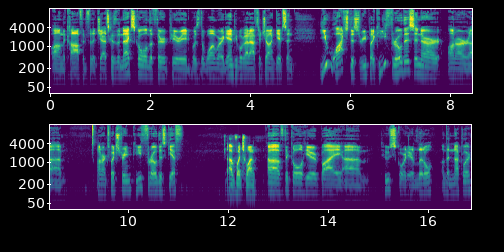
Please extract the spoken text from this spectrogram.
on the coffin for the Jets because the next goal in the third period was the one where again people got after John Gibson. You watch this replay. Can you throw this in our on our um, on our Twitch stream? Can you throw this GIF Of which one? of the goal here by um, who scored here? Little on the knuckler.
